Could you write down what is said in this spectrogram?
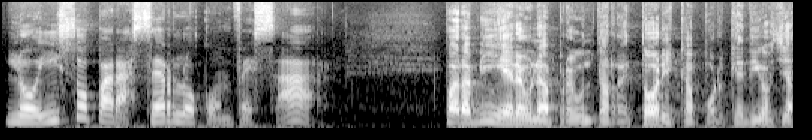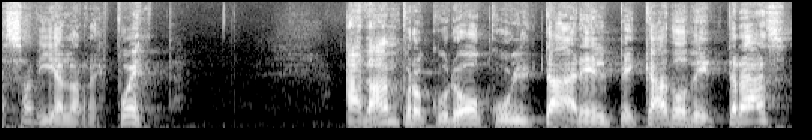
Lo hizo para hacerlo confesar. Para mí era una pregunta retórica porque Dios ya sabía la respuesta. Adán procuró ocultar el pecado detrás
